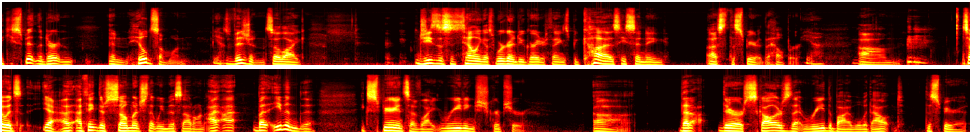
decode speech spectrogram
Like he spit in the dirt and and healed someone. Yeah. It's vision. So like Jesus is telling us we're going to do greater things because he's sending us the spirit, the helper. Yeah. Um so it's yeah, I, I think there's so much that we miss out on. I, I but even the experience of like reading scripture uh that I- there are scholars that read the Bible without the spirit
